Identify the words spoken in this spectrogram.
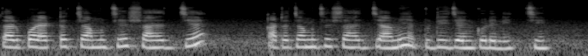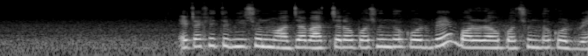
তারপর একটা চামচের সাহায্যে, কাটা চামচের সাহায্যে আমি একটু ডিজাইন করে নিচ্ছি। এটা খেতে ভীষণ মজা, বাচ্চারাও পছন্দ করবে, বড়রাও পছন্দ করবে।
